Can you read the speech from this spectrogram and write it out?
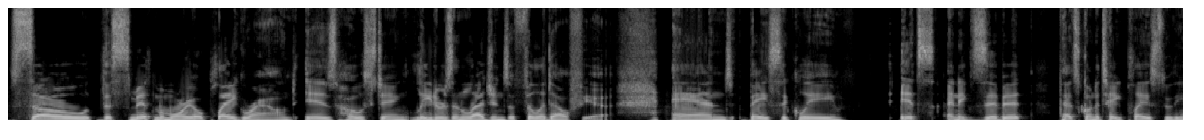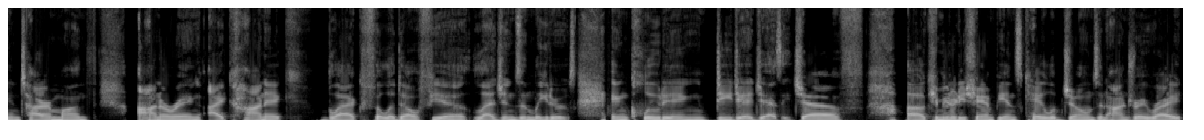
So, the Smith Memorial Playground is hosting Leaders and Legends of Philadelphia. And basically, it's an exhibit that's going to take place through the entire month, honoring iconic Black Philadelphia legends and leaders, including DJ Jazzy Jeff, uh, community champions Caleb Jones and Andre Wright,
